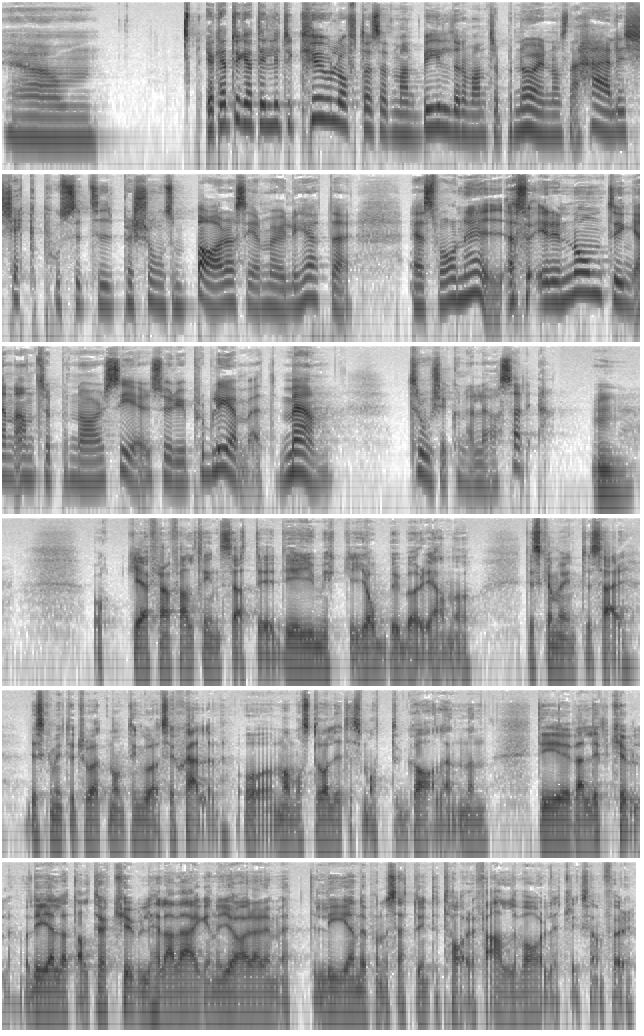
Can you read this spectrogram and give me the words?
Um, jag kan tycka att det är lite kul oftast att man bilden av entreprenör är någon sån här härlig, checkpositiv person som bara ser möjligheter. Eh, svar nej. Alltså är det någonting en entreprenör ser så är det ju problemet. Men tror sig kunna lösa det. Mm. Och eh, framförallt inse att det, det, är ju mycket jobb i början. Och det ska man ju inte, så här, det ska man inte tro att någonting går av sig själv. Och man måste vara lite smått galen, men det är väldigt kul. Och det gäller att alltid ha kul hela vägen och göra det med ett leende på något sätt och inte ta det för allvarligt. Liksom. För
